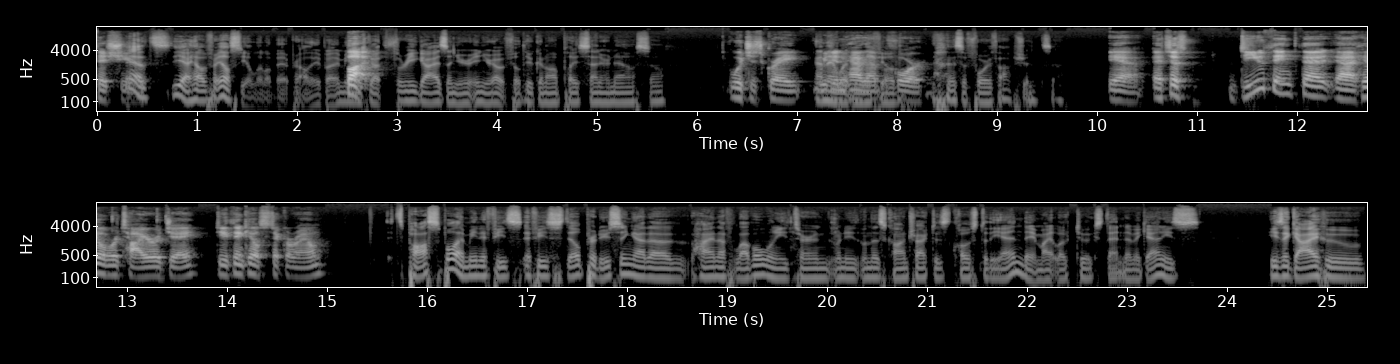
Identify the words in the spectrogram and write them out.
this year. Yeah, it's, yeah, he'll he'll see a little bit probably, but I mean, But- you've got three guys in your in your outfield who can all play center now, so which is great. And we didn't have that before. as a fourth option. So Yeah, it's just. Do you think that uh, he'll retire a Jay? Do you think he'll stick around? It's possible. I mean, if he's if he's still producing at a high enough level when he turns when he when this contract is close to the end, they might look to extend him again. He's he's a guy who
